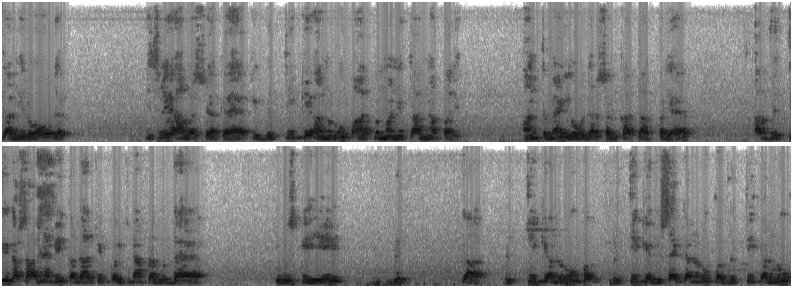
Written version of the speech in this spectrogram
का निरोध इसलिए आवश्यक है कि वृत्ति के अनुरूप आत्म मान्यता न पड़े। अंत में योग दर्शन का तात्पर्य है। अब वृत्ति दशा में भी कदाचित कोई इतना प्रबुद्ध है कि उसकी क्या वृत्ति के अनुरूप, वृत्ति के विषय के अनुरूप और वृत्ति के अनुरूप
